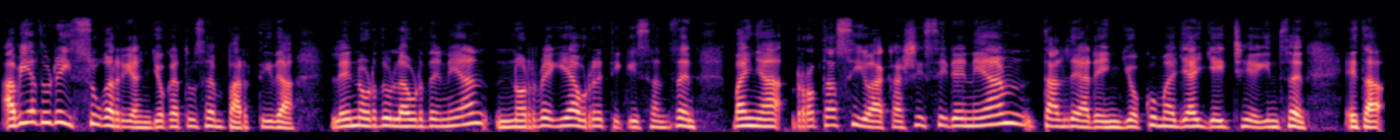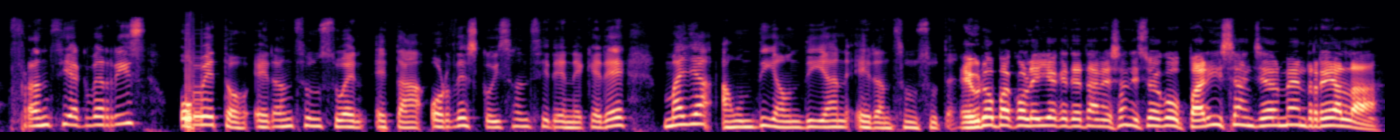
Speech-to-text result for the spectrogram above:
Abiadure izugarrian jokatu zen partida. Lehen ordu laurdenean Norvegia aurretik izan zen. Baina rotazioak hasi zirenean taldearen jokumaia jeitsi egin zen. Eta Frantziak berriz hobeto erantzun zuen eta ordezko izan zirenek ere maila haundi handian erantzun zuten. Europako lehiaketetan esan dizuegu Paris Saint-Germain Reala.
